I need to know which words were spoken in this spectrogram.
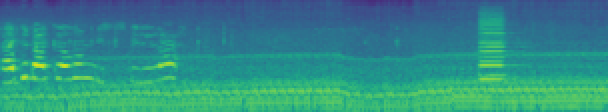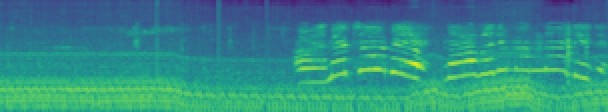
Hadi bakalım bismillah. Ahmet abi, ne havalimanı neredeydi?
